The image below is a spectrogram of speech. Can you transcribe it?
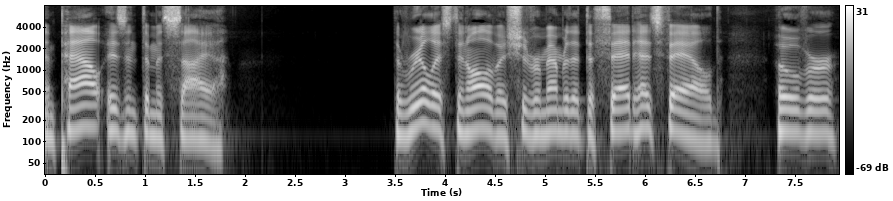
And Powell isn't the Messiah. The realist in all of us should remember that the Fed has failed over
